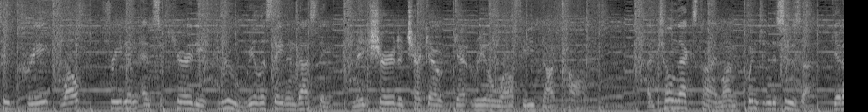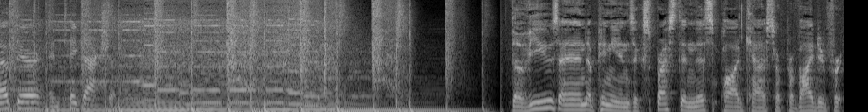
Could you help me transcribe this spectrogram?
to create wealth, freedom, and security through real estate investing, make sure to check out getrealwealthy.com. Until next time, I'm Quentin D'Souza. Get out there and take action. The views and opinions expressed in this podcast are provided for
